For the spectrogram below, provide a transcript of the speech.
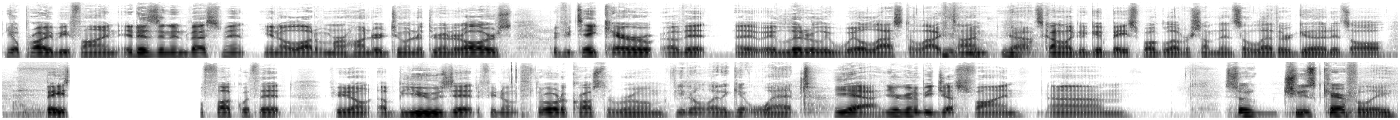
you'll probably be fine. It is an investment. You know, a lot of them are 100 200 300 dollars. But if you take care of it, it, it literally will last a lifetime. Yeah. it's kind of like a good baseball glove or something. It's a leather good. It's all base. Fuck with it. If you don't abuse it, if you don't throw it across the room, if you don't let it get wet, yeah, you're gonna be just fine. Um, so choose carefully.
